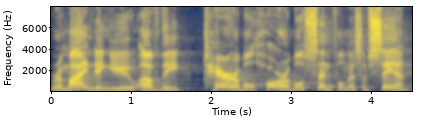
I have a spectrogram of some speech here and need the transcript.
reminding you of the terrible, horrible sinfulness of sin.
